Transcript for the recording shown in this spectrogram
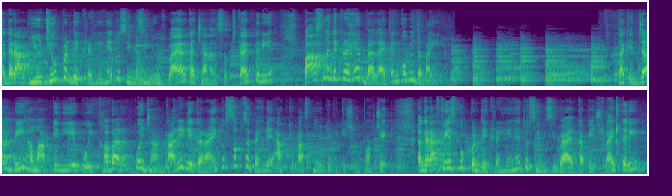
अगर आप YouTube पर देख रहे हैं तो सीबीसी न्यूज़ वायर का चैनल सब्सक्राइब करिए। पास में दिख रहे बेल आइकन को भी दबाइए। ताकि जब भी हम आपके लिए कोई खबर, कोई जानकारी लेकर आए तो सबसे पहले आपके पास नोटिफिकेशन पहुँचे। अगर आप फेसबुक पर देख रहे हैं तो सीबीसी वायर का पेज लाइक करिए।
